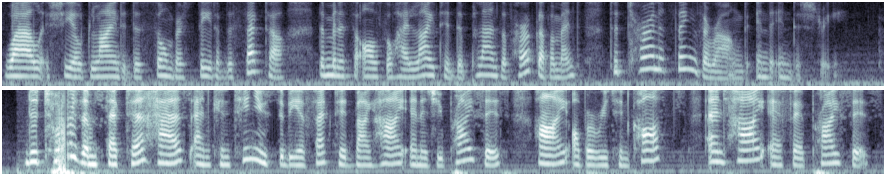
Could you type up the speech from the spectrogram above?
While she outlined the somber state of the sector, the minister also highlighted the plans of her government to turn things around in the industry. The tourism sector has and continues to be affected by high energy prices, high operating costs, and high airfare prices.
